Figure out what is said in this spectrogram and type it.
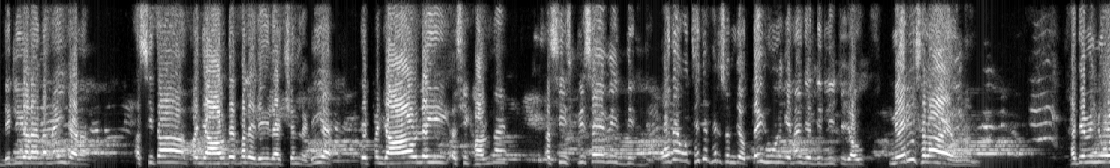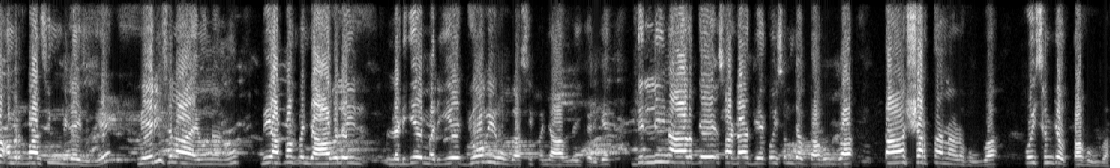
ਦਿੱਲੀ ਵਾਲਿਆਂ ਨਾਲ ਨਹੀਂ ਜਾਣਾ। ਅਸੀਂ ਤਾਂ ਪੰਜਾਬ ਦੇ ਭਲੇ ਦੀ ਇਲੈਕਸ਼ਨ ਲੜੀ ਹੈ ਤੇ ਪੰਜਾਬ ਲਈ ਅਸੀਂ ਖੜਨਾ ਹੈ। ਅਸੀਂ ਕਿਸੇ ਵੀ ਦਿ- ਉਹਦੇ ਉੱਥੇ ਤੇ ਫਿਰ ਸਮਝੌਤੇ ਹੀ ਹੋਣਗੇ ਨਾ, ਜੇ ਦਿੱਲੀ ਚ ਜਾਊ, ਮੇਰੀ ਸਲਾਹ ਹੈ ਉਹਨਾਂ ਨੂੰ। ਹਜੇ ਮੈਨੂੰ ਅਮਰਪਾਲ ਸਿੰਘ ਮਿਲੇ ਨਹੀਂ ਮੇਰੀ ਸਲਾਹ ਹੈ ਉਹਨਾਂ ਨੂੰ ਵੀ ਆਪਾਂ ਪੰਜਾਬ ਲਈ ਲੜੀਏ, ਮਰੀਏ, ਜੋ ਵੀ ਹੋਊਗਾ ਅਸੀਂ ਪੰਜਾਬ ਲਈ ਕਰੀਏ। ਦਿੱਲੀ ਨਾਲ ਤੇ ਸਾਡਾ ਜੇ ਕੋਈ ਸਮਝੌਤਾ ਹੋਊਗਾ, ਤਾਂ ਸ਼ਰਤਾਂ ਨਾਲ ਹੋਊਗਾ, ਕੋਈ ਸਮਝੌਤਾ ਹੋਊਗਾ।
